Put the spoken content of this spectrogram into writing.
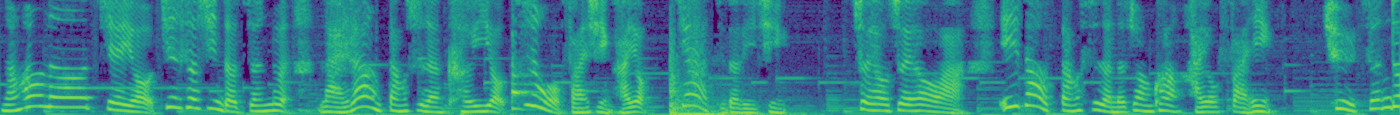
然后呢，借由建设性的争论，来让当事人可以有自我反省，还有价值的厘清。最后，最后啊，依照当事人的状况还有反应，去针对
